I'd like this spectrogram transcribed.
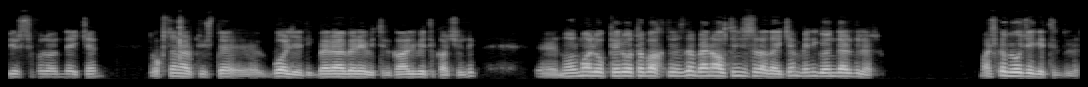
1-0 öndeyken 90 artı 3'te e, gol yedik. Berabere bitirdik. Galibiyeti kaçırdık. E, normal o periyota baktığınızda ben 6. sıradayken beni gönderdiler. Başka bir hoca getirdiler.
